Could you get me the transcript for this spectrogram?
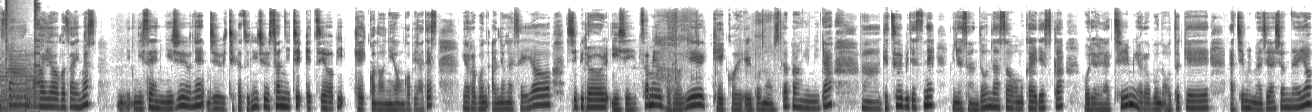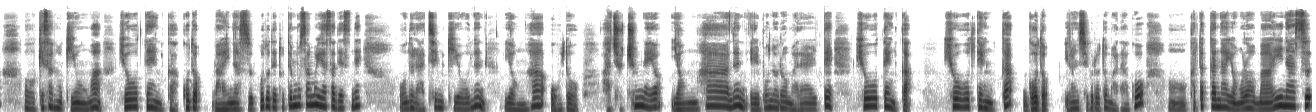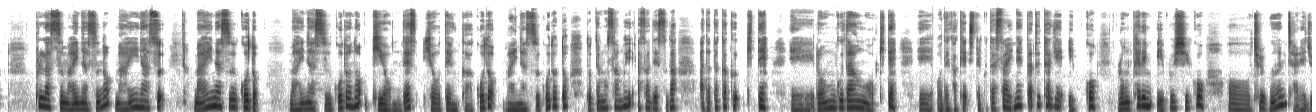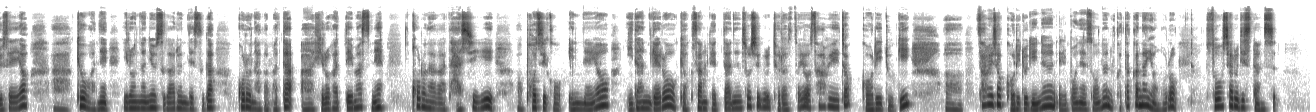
皆さん、おはようございます。2020年11月23日月曜日、ケイコの日本語部屋です。여러분안녕하세요11월23일 월요일ケイコ의 일본어 수다방입니다. 아,月曜日ですね。皆さんどんな朝をお迎えですか월요일아침여러분어떻게아침을맞이하셨나요今朝の気温は氷点下5度、マイナス5度でとても寒い朝ですね。 오늘 아침 기온은 영하 5도. 아주 춥네요. 영하는 일본어로 말할 때 효땡가, 효땡가 5도. 이런 식으로도 말하고, 어, 가타카나 영어로 마이너스, 플러스 마이너스의 마이너스, 마이너스 5도. マイナス5度の気温です。氷点下5度、マイナス5度ととても寒い朝ですが、暖かく着て、えー、ロングダウンを着て、えー、お出かけしてくださいね。따뜻하게입고롱패딩입으시고어출근잘해주세요あ今日はね、いろんなニュースがあるんですが、コロナがまたあ広がっていますね。 코로나가 다시 퍼지고 있네요. 2단계로 격상됐다는 소식을 들었어요. 사회적 거리두기. 어, 사회적 거리두기는 일본에서는 카타카나 영어로 social distance,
